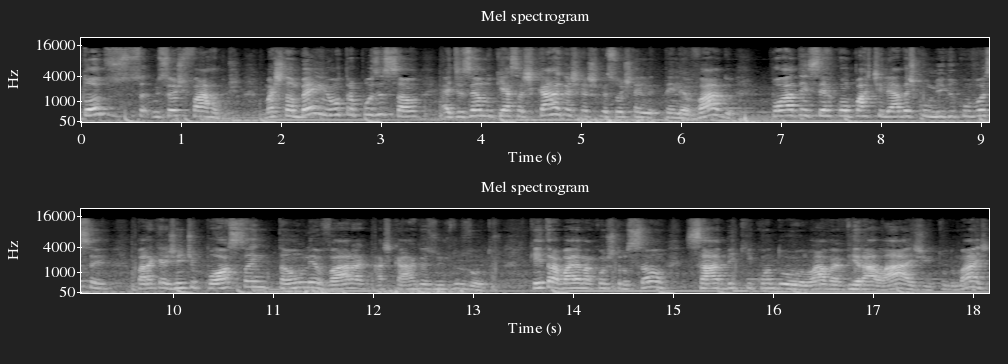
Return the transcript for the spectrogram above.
todos os seus fardos. Mas também em outra posição, é dizendo que essas cargas que as pessoas têm, têm levado podem ser compartilhadas comigo e com você, para que a gente possa então levar as cargas uns dos outros. Quem trabalha na construção sabe que quando lá vai virar laje e tudo mais,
